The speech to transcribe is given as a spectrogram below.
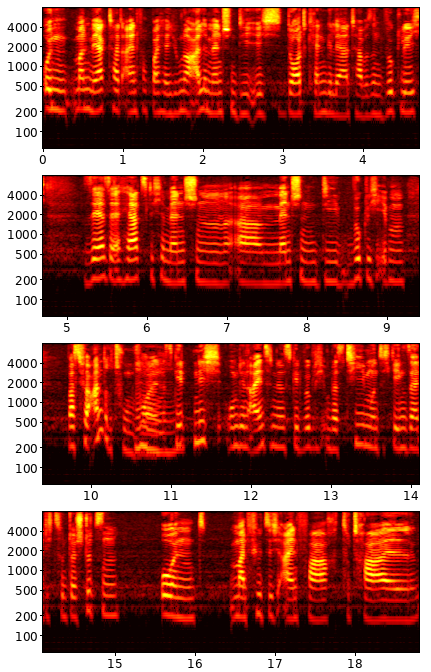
Und man merkt halt einfach bei Herr Juna, alle Menschen, die ich dort kennengelernt habe, sind wirklich sehr, sehr herzliche Menschen, äh, Menschen, die wirklich eben was für andere tun wollen. Mhm. Es geht nicht um den Einzelnen, es geht wirklich um das Team und sich gegenseitig zu unterstützen. Und man fühlt sich einfach total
